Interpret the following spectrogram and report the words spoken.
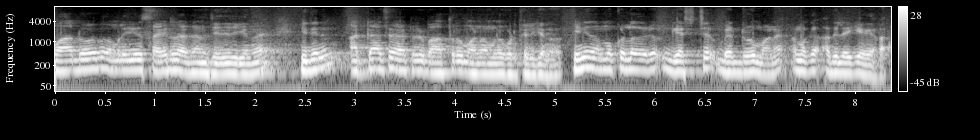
വാർഡ്രോബ് നമ്മൾ ഈ സൈഡിലായിട്ടാണ് ചെയ്തിരിക്കുന്നത്. ഇതിനും അറ്റാച്ച്ഡ് ആയിട്ടൊരു ബാത്റൂമാണ് നമ്മൾ കൊടുത്തിരിക്കുന്നത്. ഇനി നമുക്കുള്ള ഒരു ഗസ്റ്റ് ബെഡ്റൂമാണ് നമുക്ക് അതിലേക്ക് കയറാം.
